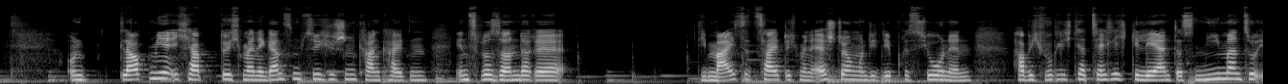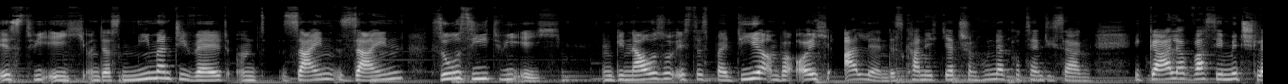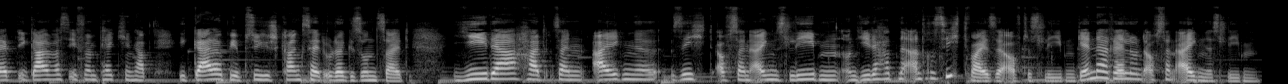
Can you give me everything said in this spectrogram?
Und glaubt mir, ich habe durch meine ganzen psychischen Krankheiten, insbesondere die meiste Zeit durch meine Essstörung und die Depressionen, habe ich wirklich tatsächlich gelernt, dass niemand so ist wie ich und dass niemand die Welt und sein Sein so sieht wie ich. Und genauso ist es bei dir und bei euch allen. Das kann ich jetzt schon hundertprozentig sagen. Egal, ob was ihr mitschleppt, egal, was ihr für ein Päckchen habt, egal, ob ihr psychisch krank seid oder gesund seid. Jeder hat seine eigene Sicht auf sein eigenes Leben und jeder hat eine andere Sichtweise auf das Leben, generell und auf sein eigenes Leben.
